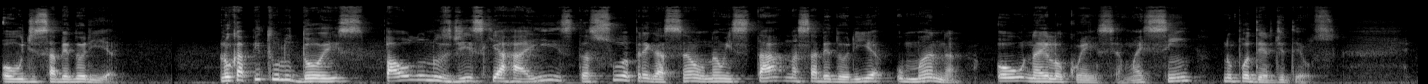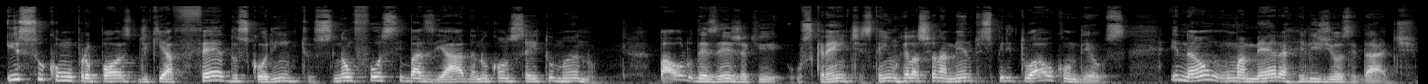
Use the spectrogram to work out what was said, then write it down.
ou de sabedoria. No capítulo 2, Paulo nos diz que a raiz da sua pregação não está na sabedoria humana ou na eloquência, mas sim no poder de Deus. Isso com o propósito de que a fé dos coríntios não fosse baseada no conceito humano. Paulo deseja que os crentes tenham um relacionamento espiritual com Deus e não uma mera religiosidade.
